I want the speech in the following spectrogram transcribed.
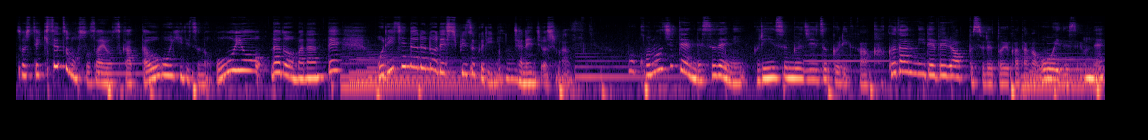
そして季節の素材を使った黄金比率の応用などを学んでオリジナルのレシピ作りにチャレンジをします。もうこの時点ですでにグリーンスムージー作りが格段にレベルアップするという方が多いですよね。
